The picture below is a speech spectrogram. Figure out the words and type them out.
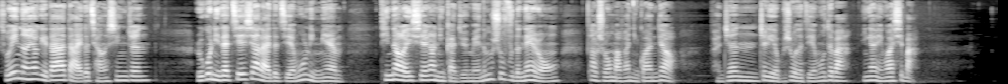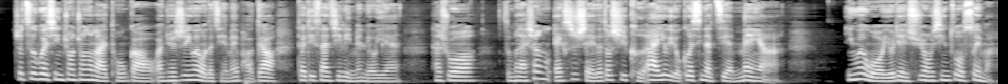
所以呢，要给大家打一个强心针：如果你在接下来的节目里面听到了一些让你感觉没那么舒服的内容，到时候麻烦你关掉。反正这个也不是我的节目，对吧？应该没关系吧？这次会兴冲冲的来投稿，完全是因为我的姐妹跑调在第三期里面留言。他说：“怎么来上 X 是谁的都是可爱又有个性的姐妹呀？因为我有点虚荣心作祟嘛，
